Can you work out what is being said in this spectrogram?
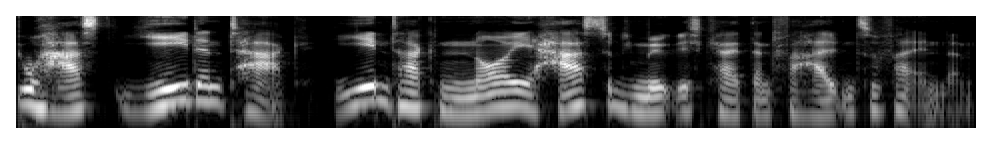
Du hast jeden Tag, jeden Tag neu hast du die Möglichkeit, dein Verhalten zu verändern.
